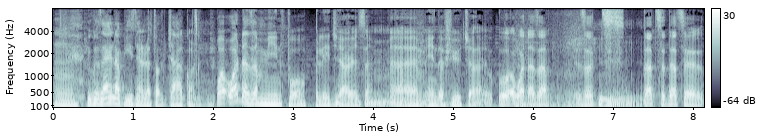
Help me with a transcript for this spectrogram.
Mm. because I end up using a lot of jargon. What What does that mean for plagiarism um, in the future? What, what does that? Is it? Hmm. That's a, that's a.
